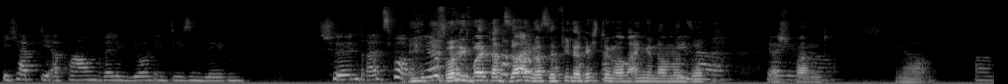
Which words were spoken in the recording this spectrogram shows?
ich habe die Erfahrung Religion in diesem Leben schön transformiert. Ich wollte, ich wollte gerade sagen, du hast ja viele Richtungen auch eingenommen und so. Genau. Ja, spannend. Ja. Genau.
